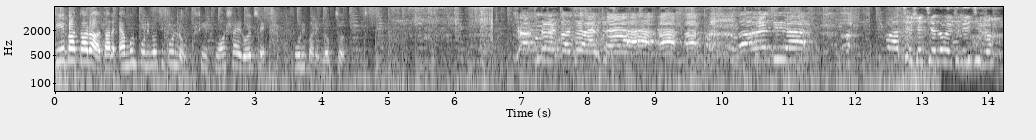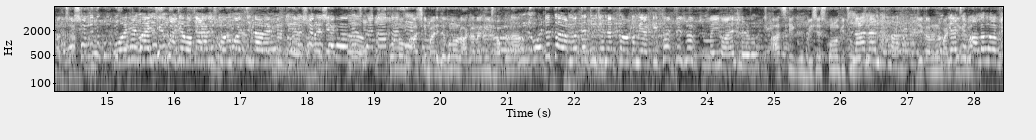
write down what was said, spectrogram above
কে বা কারা তার এমন পরিণতি করল? সেই ধোঁয়াশায় রয়েছে পরিবারের লোকজন। স্বপ্নের কত আশা আমার দিয়া আছে সে ছেলে এখানেই ছিল। আচ্ছা। ওই বাইছে খুঁজে ওকে আমি ফোন করছিলাম একটু কোনো আজকে বাড়িতে কোনো রাগারাগি ঝগড়া? ওটা তো আমাদের দুজনের তো ওরকম আর কি থাকতে সব সময় হয় আজকে বিশেষ কোনো কিছু না হয়েছে? না না। যে কারণে বাড়ি গেছে থেকে ভালোভাবে।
